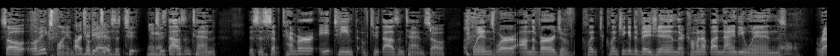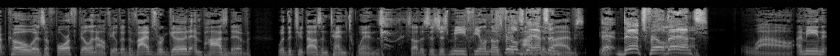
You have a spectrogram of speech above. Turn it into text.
So let me explain. R2D2? Okay, this is two, No, no, 2010. This is September 18th of 2010. So Twins were on the verge of clinch, clinching a division. They're coming up on 90 wins. Oh. Repko was a fourth fill-in outfielder. The vibes were good and positive with the 2010 Twins. so this is just me feeling those Phil's good positive dancing. vibes. Yep. Da- dance, Phil, Oh, dance. Wow. I mean,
